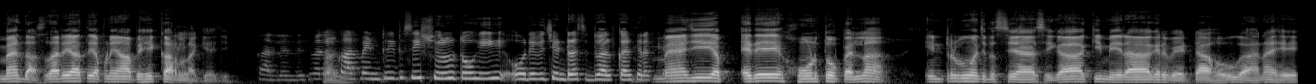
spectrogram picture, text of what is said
ਮੈਂ ਦੱਸਦਾ ਰਿਹਾ ਤੇ ਆਪਣੇ ਆਪ ਇਹ ਕਰਨ ਲੱਗ ਗਿਆ ਜੀ। ਕਰ ਲੈਂਦੇ ਸੀ ਮਤਲਬ ਕਾਰਪੈਂਟਰੀ ਤੁਸੀਂ ਸ਼ੁਰੂ ਤੋਂ ਹੀ ਉਹਦੇ ਵਿੱਚ ਇੰਟਰਸਟ ਡਿਵੈਲਪ ਕਰਕੇ ਰੱਖਿਆ। ਮੈਂ ਜੀ ਇਹਦੇ ਹੋਣ ਤੋਂ ਪਹਿਲਾਂ ਇੰਟਰਵਿਊਆਂ 'ਚ ਦੱਸਿਆ ਹੋਇਆ ਸੀਗਾ ਕਿ ਮੇਰਾ ਅਗਰ ਬੇਟਾ ਹੋਊਗਾ ਹਨਾ ਇਹ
